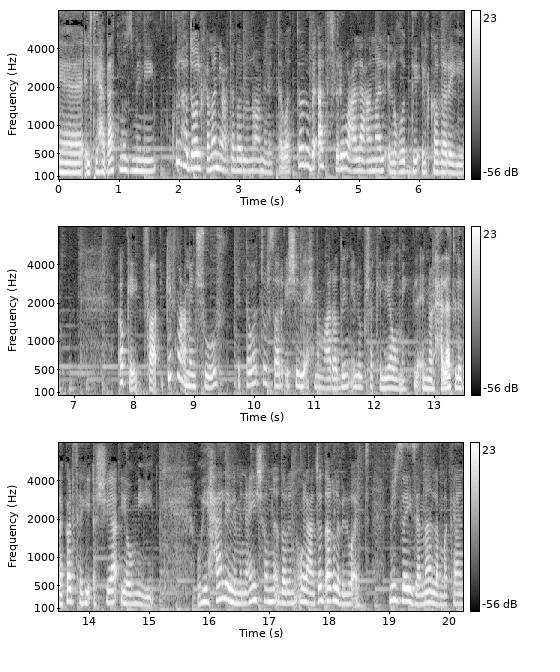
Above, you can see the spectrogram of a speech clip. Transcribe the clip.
آه، التهابات مزمنة. كل هدول كمان يعتبروا نوع من التوتر وبأثروا على عمل الغدة الكظرية. okay فكيف ما عم نشوف التوتر صار إشي اللي إحنا معرضين له بشكل يومي لأنه الحالات اللي ذكرتها هي أشياء يومية وهي حالة اللي منعيشها بنقدر نقول عن جد أغلب الوقت مش زي زمان لما كان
